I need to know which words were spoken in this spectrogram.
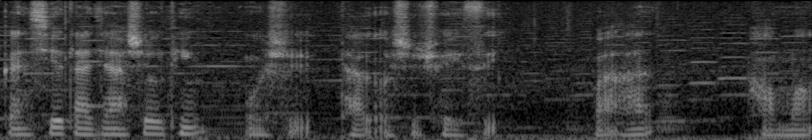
感谢大家收听，我是泰罗斯 Tracy，晚安，好梦。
